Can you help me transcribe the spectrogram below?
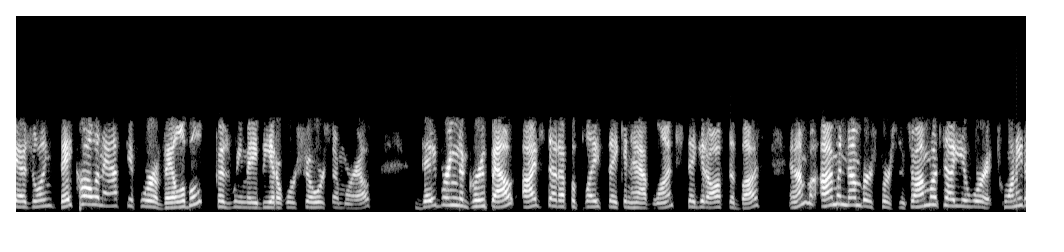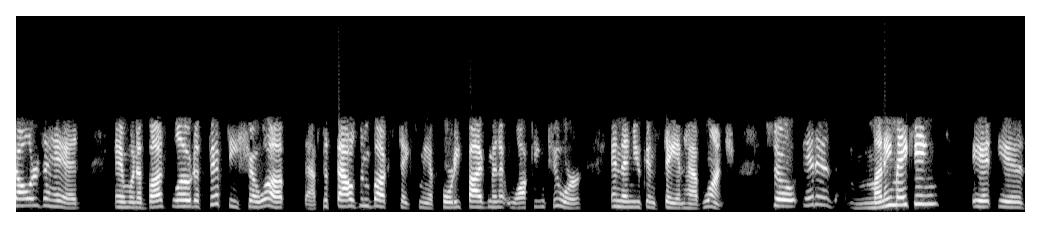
scheduling. They call and ask if we're available because we may be at a horse show or somewhere else. They bring the group out. I've set up a place they can have lunch. They get off the bus. And I'm I'm a numbers person, so I'm going to tell you we're at $20 a head and when a bus load of 50 show up, that's a thousand bucks. Takes me a 45 minute walking tour, and then you can stay and have lunch. So it is money making. It is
